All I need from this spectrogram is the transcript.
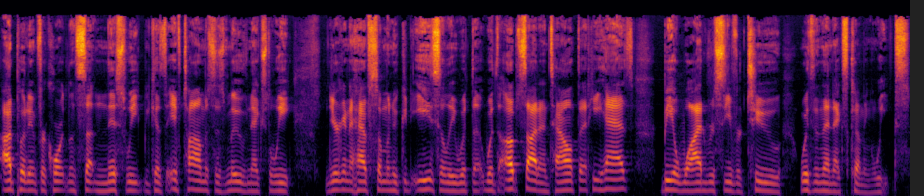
I'd put in for Courtland Sutton this week because if Thomas is moved next week, you're going to have someone who could easily, with the with the upside and talent that he has, be a wide receiver too within the next coming weeks.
